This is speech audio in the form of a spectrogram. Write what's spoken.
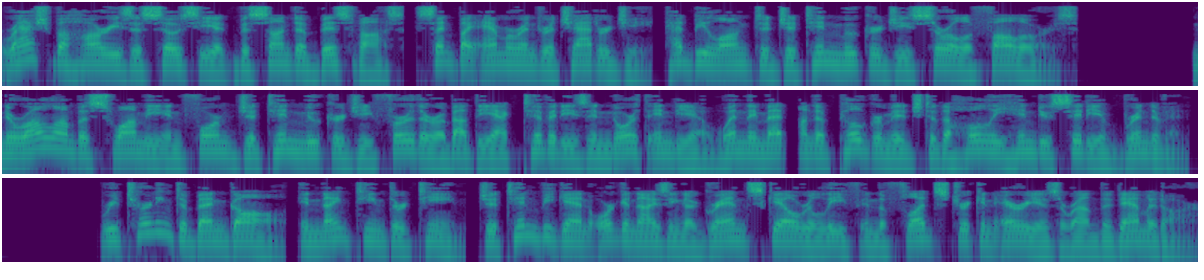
Rash Behari's associate Basanta Biswas, sent by Amarendra Chatterjee, had belonged to Jatin Mukherjee's circle of followers. Niralamba Swami informed Jatin Mukherjee further about the activities in North India when they met, on a pilgrimage to the holy Hindu city of Brindavan. Returning to Bengal, in 1913, Jatin began organising a grand-scale relief in the flood-stricken areas around the Damodar.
